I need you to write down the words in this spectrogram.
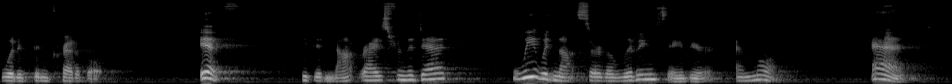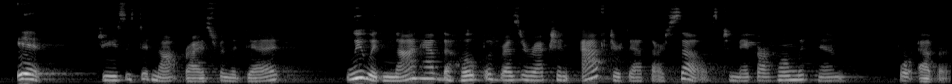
would have been credible. If he did not rise from the dead, we would not serve a living Savior and Lord. And if Jesus did not rise from the dead, we would not have the hope of resurrection after death ourselves to make our home with Him forever.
